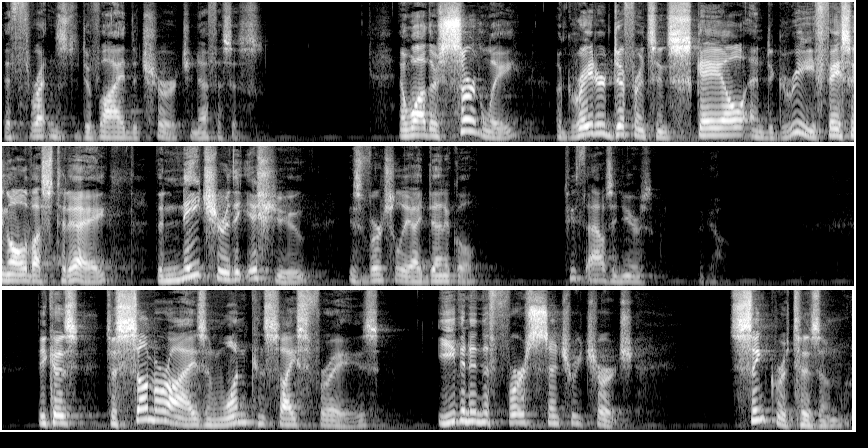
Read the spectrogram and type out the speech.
that threatens to divide the church in Ephesus. And while there's certainly a greater difference in scale and degree facing all of us today, the nature of the issue is virtually identical 2,000 years ago. Because to summarize in one concise phrase, even in the first century church, syncretism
